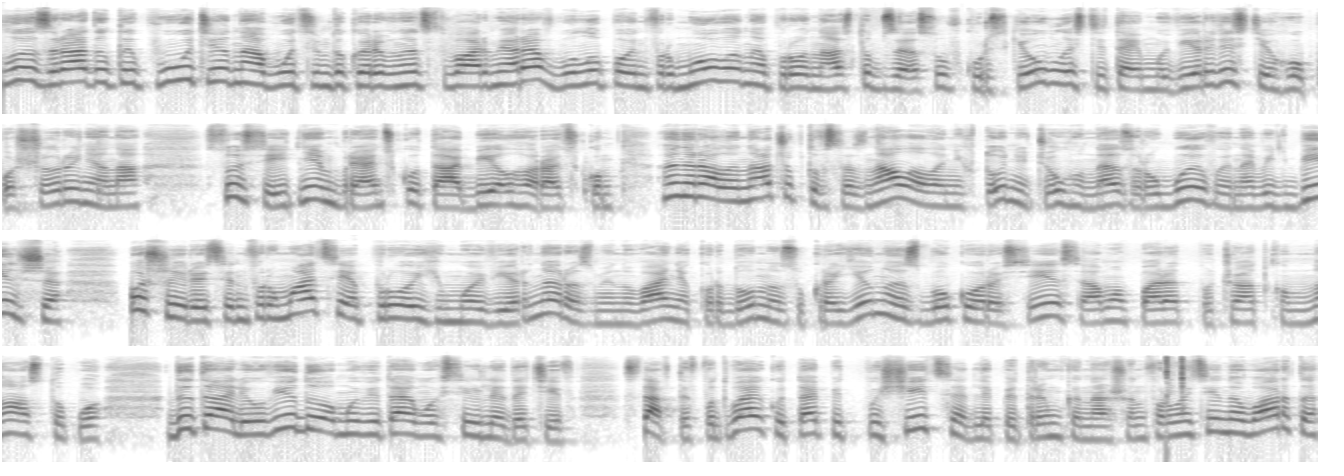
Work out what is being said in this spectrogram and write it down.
могли зрадити Путіна. Буцімто керівництво армії РФ було поінформоване про наступ ЗСУ в Курській області та ймовірність його поширення на сусідні Брянську та Білгородську. Генерали, начебто, все знали, але ніхто нічого не зробив. І навіть більше поширюється інформація про ймовірне розмінування кордону з Україною з боку Росії саме перед початком наступу. Деталі у відео ми вітаємо всіх глядачів. Ставте вподобайку та підпишіться для підтримки нашої інформаційної варти.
